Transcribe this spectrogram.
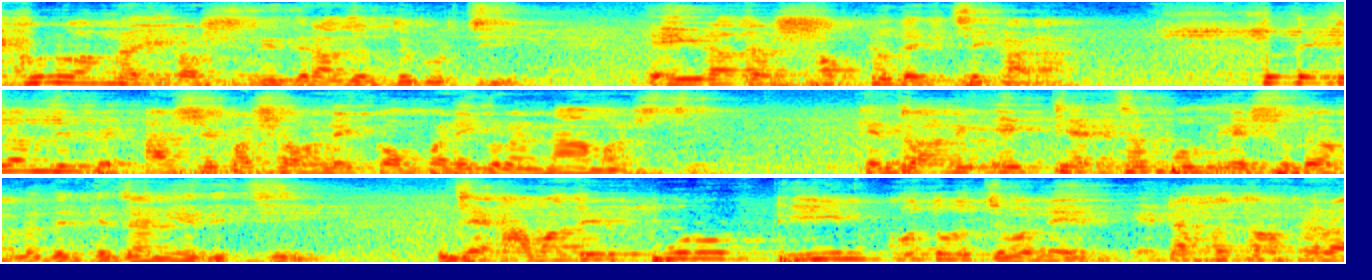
এখনও আমরা এই নরসিংদীতে রাজত্ব করছি। এই রাজার স্বপ্ন দেখছে কারা? তো দেখলাম যে আশেপাশে অনেক কোম্পানিগুলোর নাম আসছে। কিন্তু আমি একটি এক্সাম্পল দিয়ে শুধু আপনাদেরকে জানিয়ে দিচ্ছি যে আমাদের পুরো টিম কত জনের, এটা হয়তো আপনারা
